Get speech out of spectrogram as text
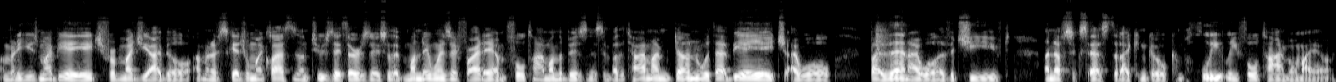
I'm going to use my BAH from my GI Bill. I'm going to schedule my classes on Tuesday, Thursday so that Monday, Wednesday, Friday, I'm full time on the business. And by the time I'm done with that BAH, I will by then I will have achieved enough success that I can go completely full time on my own.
